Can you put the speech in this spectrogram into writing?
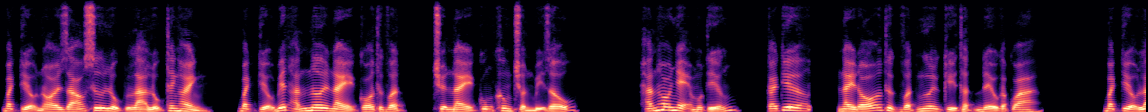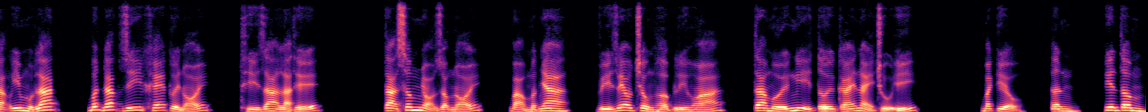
Bạch Tiểu nói giáo sư Lục là Lục Thanh Hành, Bạch Tiểu biết hắn nơi này có thực vật, chuyện này cũng không chuẩn bị giấu. Hắn ho nhẹ một tiếng, cái kia, này đó thực vật ngươi kỳ thật đều gặp qua. Bạch Tiểu lặng im một lát, bất đắc dĩ khẽ cười nói, thì ra là thế. Tạ Sâm nhỏ giọng nói, bảo mật nha, vì gieo trồng hợp lý hóa, ta mới nghĩ tới cái này chủ ý. Bạch Tiểu, ân, yên tâm,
